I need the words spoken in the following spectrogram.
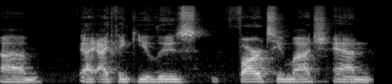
um, I, I think you lose far too much. And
